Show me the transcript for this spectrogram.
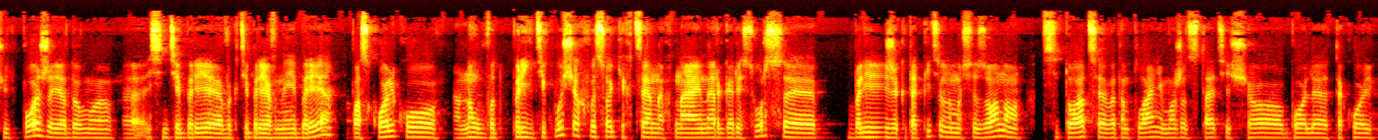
чуть позже, я думаю, э, в сентябре, в октябре, в ноябре, поскольку, ну, вот при текущих высоких ценах на энергоресурсы ближе к отопительному сезону ситуация в этом плане может стать еще более такой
